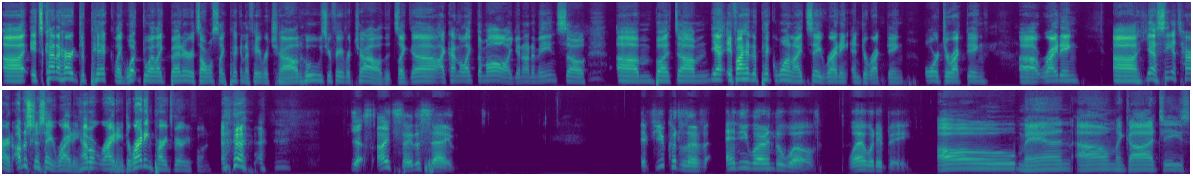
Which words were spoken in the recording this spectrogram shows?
uh, it's kind of hard to pick. Like, what do I like better? It's almost like picking a favorite child. Who's your favorite child? It's like uh, I kind of like them all. You know what I mean? So, um, but um, yeah, if I had to pick one, I'd say writing and directing, or directing, uh, writing. Uh, yeah. See, it's hard. I'm just gonna say writing. How about writing? The writing part's very fun. Yes, I'd say the same. If you could live anywhere in the world, where would it be? oh man. Oh my God. Jeez.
